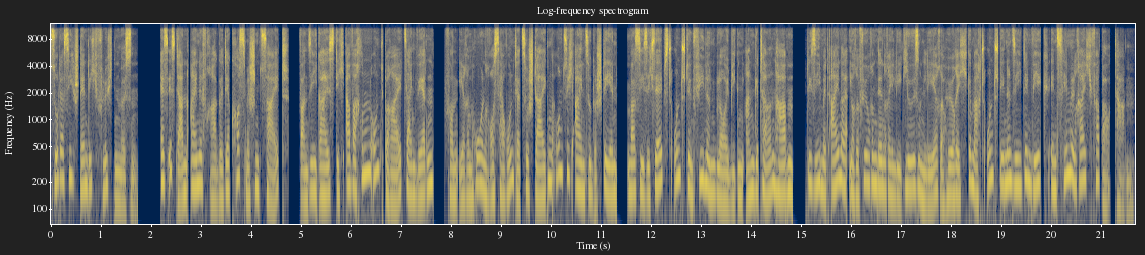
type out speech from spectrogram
so dass sie ständig flüchten müssen. Es ist dann eine Frage der kosmischen Zeit, wann sie geistig erwachen und bereit sein werden, von ihrem hohen Ross herunterzusteigen und sich einzugestehen, was sie sich selbst und den vielen Gläubigen angetan haben, die sie mit einer irreführenden religiösen Lehre hörig gemacht und denen sie den Weg ins Himmelreich verbaut haben.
